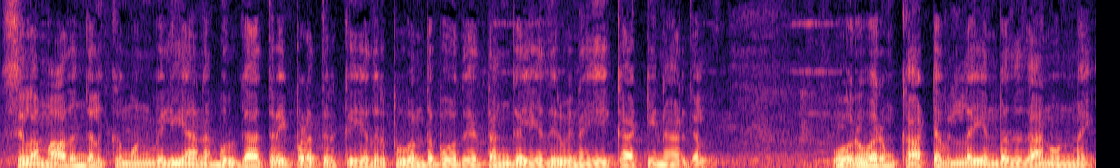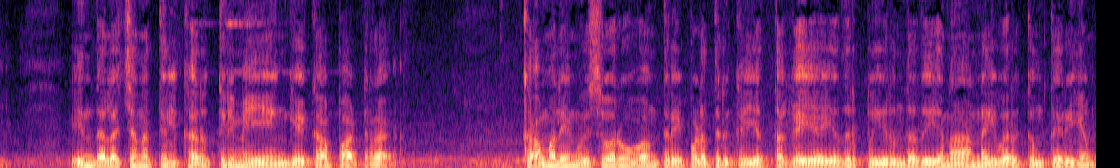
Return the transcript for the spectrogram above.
சில மாதங்களுக்கு முன் வெளியான புர்கா திரைப்படத்திற்கு எதிர்ப்பு வந்தபோது தங்கள் எதிர்வினையை காட்டினார்கள். ஒருவரும் காட்டவில்லை என்பதுதான் உண்மை. இந்த லட்சணத்தில் கருத்துரிமையை எங்கே காப்பாற்ற? கமலின் விஸ்வரூபம் திரைப்படத்திற்கு எத்தகைய எதிர்ப்பு இருந்தது என அனைவருக்கும் தெரியும்.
